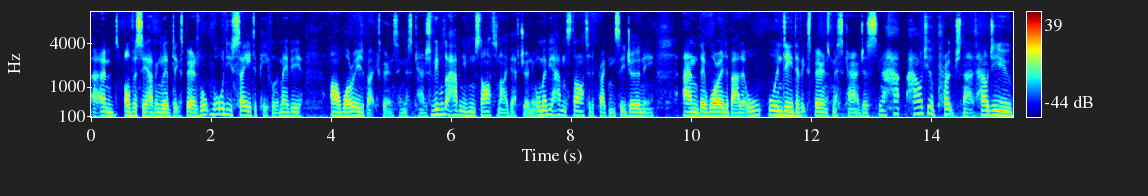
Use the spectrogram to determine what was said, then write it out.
and obviously having lived experience. What what would you say to people that maybe are worried about experiencing miscarriage? For people that haven't even started an IVF journey, or maybe haven't started a pregnancy journey. And they're worried about it, or, or indeed they've experienced miscarriages. You know, how, how do you approach that? How do you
